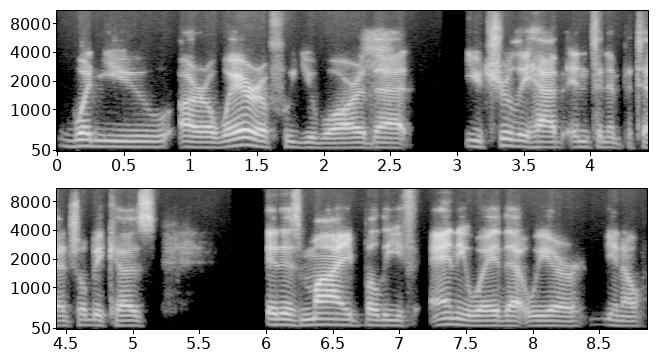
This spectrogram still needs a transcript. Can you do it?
when you are aware of who you are that you truly have infinite potential because it is my belief anyway that we are, you know,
